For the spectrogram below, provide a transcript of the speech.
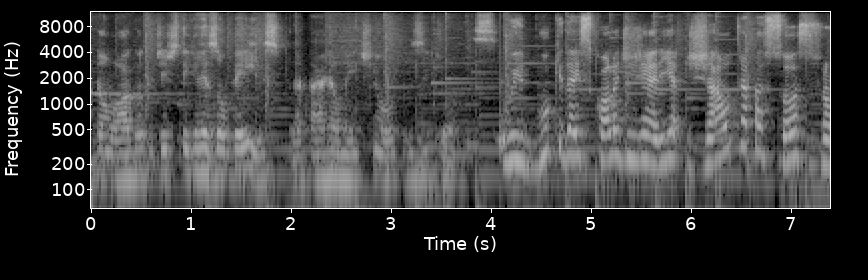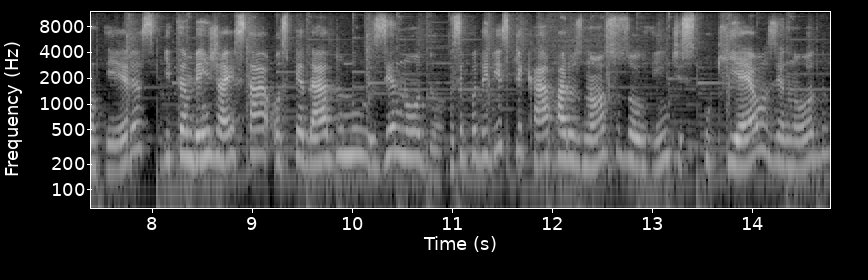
Então, logo a gente tem que resolver isso para estar tá realmente em outros idiomas. O e-book da Escola de Engenharia já ultrapassou as fronteiras e também já está hospedado no Zenodo. Você poderia explicar para os nossos ouvintes o que é o Zenodo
